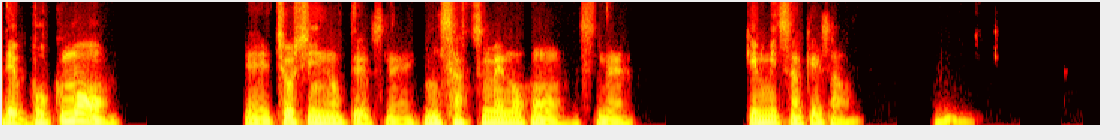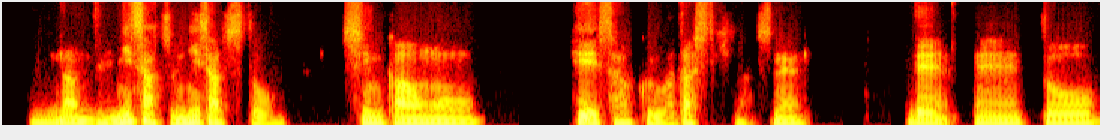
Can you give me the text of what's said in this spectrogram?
で、僕も、えー、調子に乗ってですね、2冊目の本をですね、厳密な計算。なんで、2冊2冊と新刊を、弊サークルは出してきたんですね。で、えー、っと、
